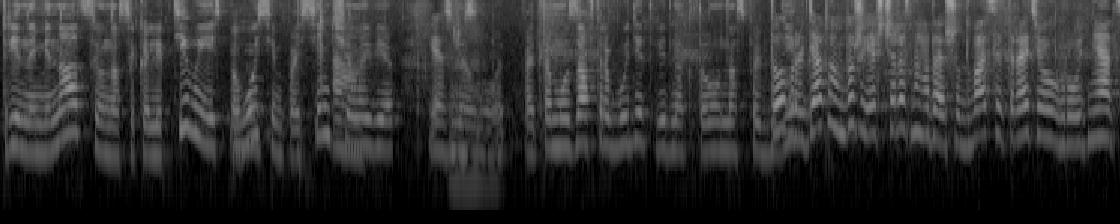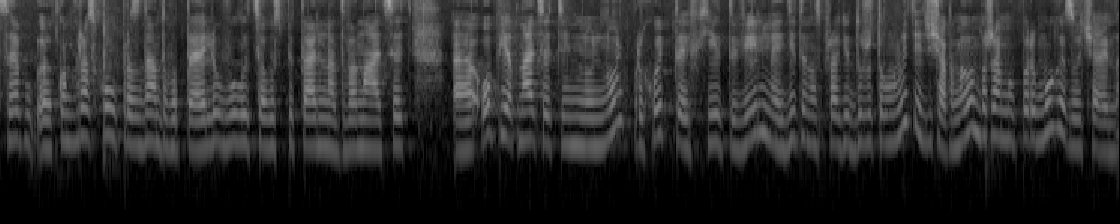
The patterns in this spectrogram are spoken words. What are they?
три номинации, у нас и коллективы есть по 8, по 7 А, человек. я зрозуміла. Вот. Поэтому завтра будет видно, кто у нас победит. Добре, дякуємо дуже. Я ще раз нагадаю, що 23 грудня це е, конгрес-хол президент готелю, вулиця Госпітальна, 12. Е, О 15.00 приходьте, вхід вільний. Діти насправді дуже талановиті. Дівчата, ми вам бажаємо перемоги, звичайно.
